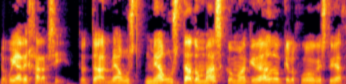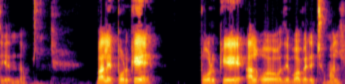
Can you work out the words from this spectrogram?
Lo voy a dejar así. Total, me ha, me ha gustado más como ha quedado que el juego que estoy haciendo. Vale, ¿por qué? Porque algo debo haber hecho mal.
